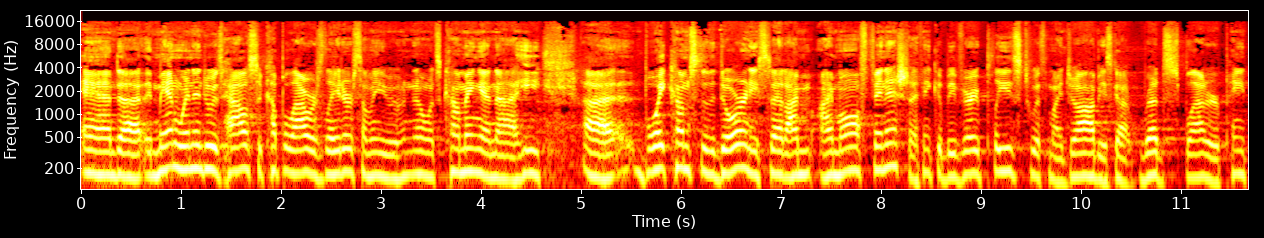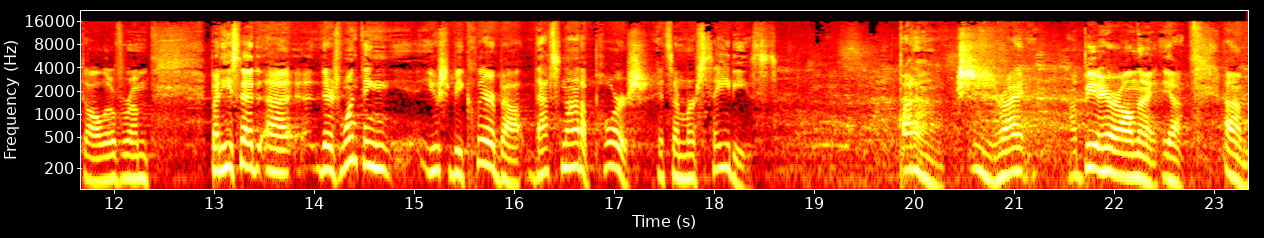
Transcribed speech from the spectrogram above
And uh, a man went into his house a couple hours later. Some of you know what's coming. And uh, he, uh, boy comes to the door and he said, I'm, I'm all finished. I think he'll be very pleased with my job. He's got red splatter paint all over him. But he said, uh, there's one thing you should be clear about. That's not a Porsche. It's a Mercedes. But, um, right? I'll be here all night. Yeah. Um,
